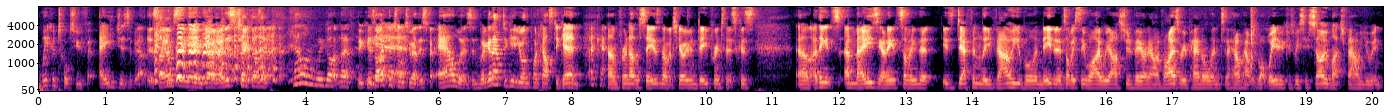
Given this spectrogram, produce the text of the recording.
we could talk to you for ages about this. Like I'm sitting here going, I just checked. I was like, how long have we got left? Because I could talk to you about this for hours, and we're gonna have to get you on the podcast again Okay. um, for another season of it to go even deeper into this because. Um, I think it's amazing. I think it's something that is definitely valuable and needed. It's obviously why we asked you to be on our advisory panel and to help out with what we do because we see so much value in,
